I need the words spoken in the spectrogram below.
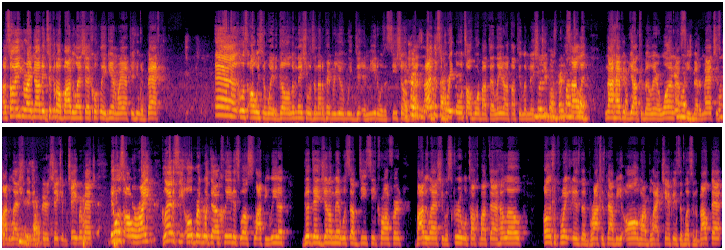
I'm so angry right now. They took it off Bobby Lashley quickly again right after he went back. And it was always the way to go. Elimination was another pay per view we didn't need. It was a C show. Best. I disagree, but we'll talk more about that later. I thought the elimination chamber was pretty solid. Not happy Bianca Belair won. I've seen better matches. Bobby Lashley didn't get a fair shake in the chamber match. It was all right. Glad to see Oberg went down clean as well. as Sloppy Lita. Good day, gentlemen. What's up, DC Crawford? Bobby Lashley was screwed. We'll talk about that. Hello. Only complaint is that Brock is now beat all of our black champions. It wasn't about that.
